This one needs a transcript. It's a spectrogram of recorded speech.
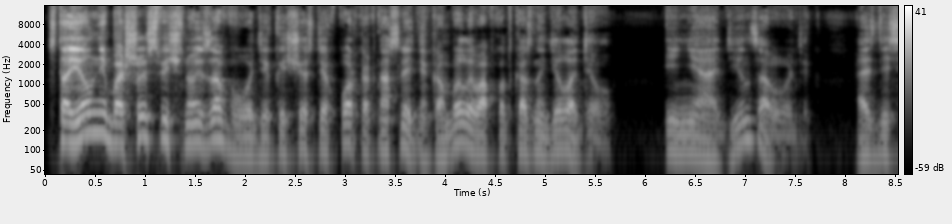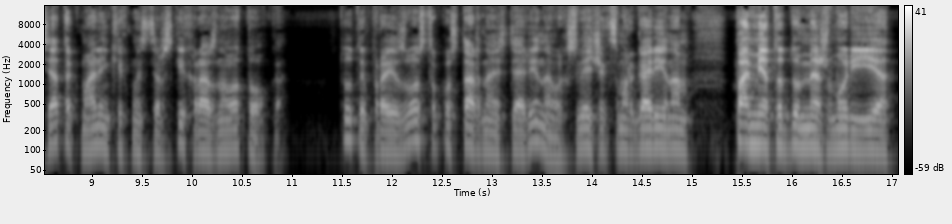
стоял небольшой свечной заводик, еще с тех пор, как наследником был и в обход казны дела делал. И не один заводик, а с десяток маленьких мастерских разного толка. Тут и производство кустарно-стеариновых свечек с маргарином по методу межмурье,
